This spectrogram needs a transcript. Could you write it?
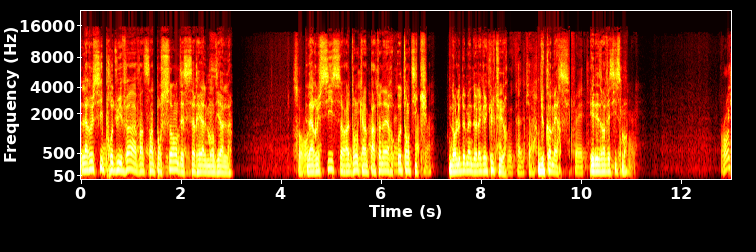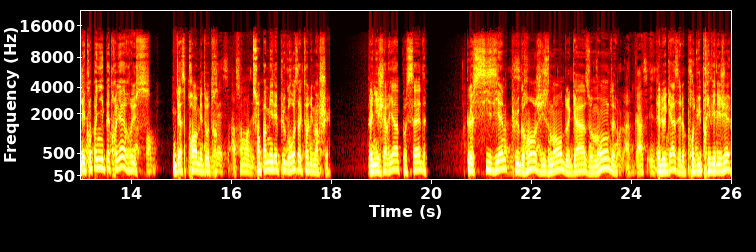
La Russie produit 20 à 25% des céréales mondiales. La Russie sera donc un partenaire authentique dans le domaine de l'agriculture, du commerce et des investissements. Les compagnies pétrolières russes, Gazprom et d'autres, sont parmi les plus gros acteurs du marché. Le Nigeria possède le sixième plus grand gisement de gaz au monde et le gaz est le produit privilégié.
